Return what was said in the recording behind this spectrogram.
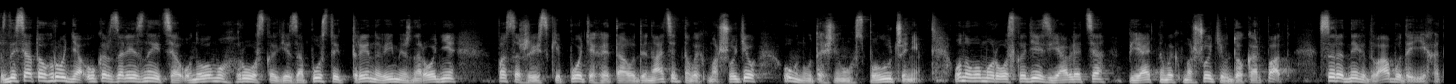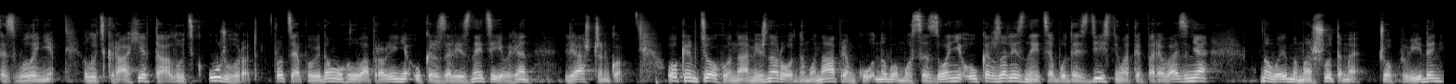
З 10 грудня Укрзалізниця у новому розкладі запустить три нові міжнародні пасажирські потяги та 11 нових маршрутів у внутрішньому сполученні. У новому розкладі з'являться 5 нових маршрутів до Карпат. Серед них два буде їхати з Волині: Луцьк-Рахів та Луцьк-Ужгород. Про це повідомив голова правління Укрзалізниці Євген Лященко. Окрім цього, на міжнародному напрямку у новому сезоні Укрзалізниця буде здійснювати перевезення новими маршрутами: Чоп Відень,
